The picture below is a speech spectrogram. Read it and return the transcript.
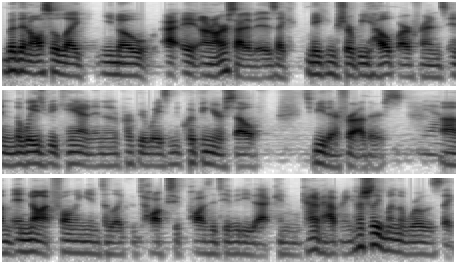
but then also like you know on our side of it is like making sure we help our friends in the ways we can and in appropriate ways and equipping yourself to be there for others Yeah. um, and not falling into like the toxic positivity that can kind of happen, especially when the world is like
